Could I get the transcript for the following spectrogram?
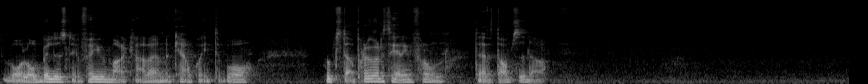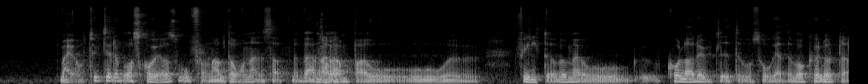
val av belysning för julmarknaden kanske inte var högsta prioritering från Tenstams sida. Men jag tyckte det var skoj. Jag såg från altanen, satt med värmelampa och, och eh, filt över mig och kollade ut lite och såg att det var kulörta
